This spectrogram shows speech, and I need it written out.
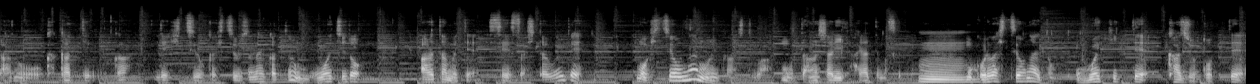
あのかかっているのかで必要か必要じゃないかっていうのをもう一度改めて精査した上でもう必要ないものに関してはもう断捨離流行ってますけどもうこれは必要ないと思って思い切って舵を取って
